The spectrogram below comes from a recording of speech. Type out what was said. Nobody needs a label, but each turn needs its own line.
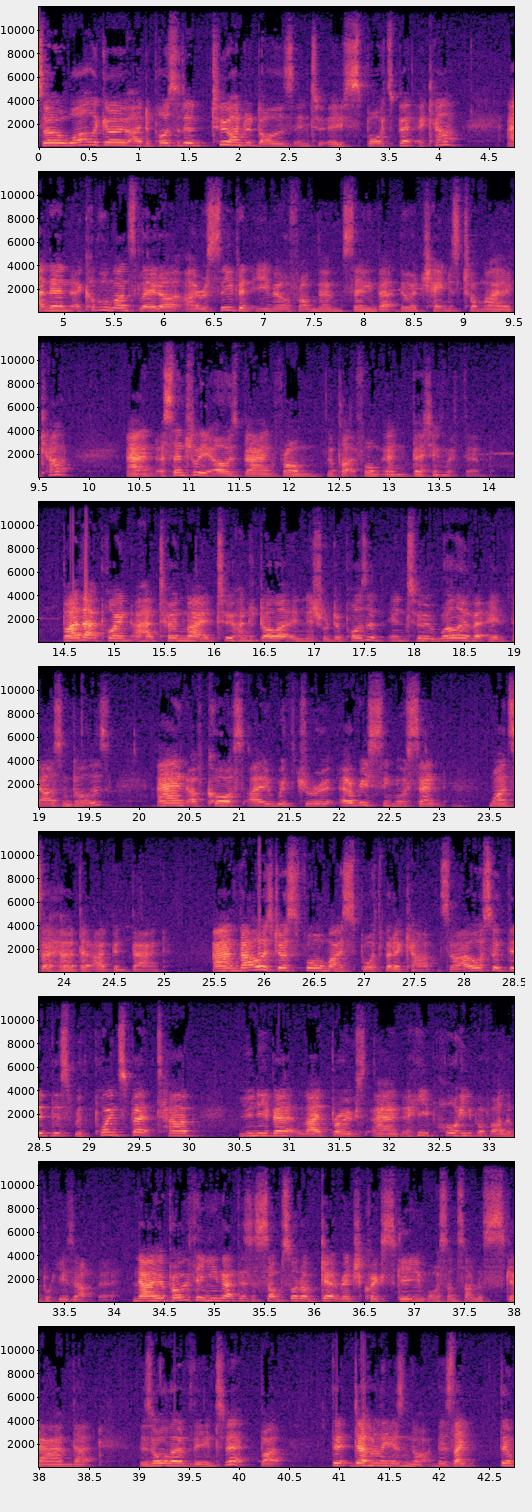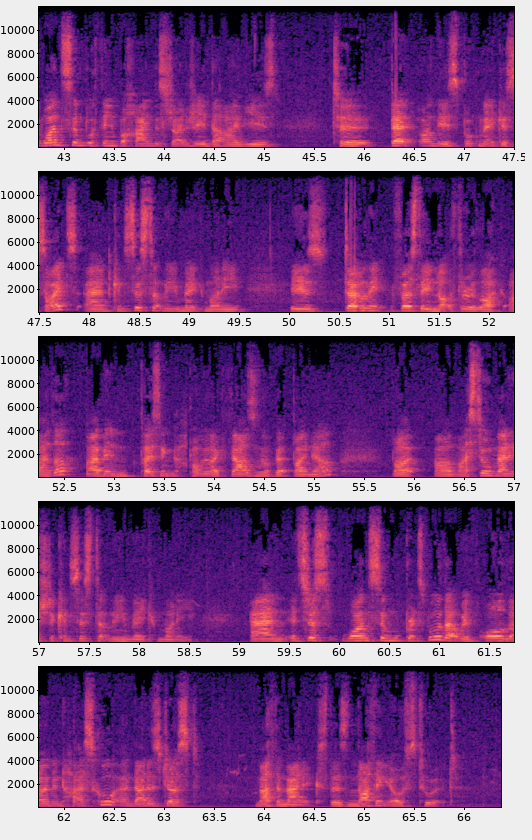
So a while ago I deposited $200 into a Sportsbet account and then a couple months later I received an email from them saying that there were changes to my account and essentially I was banned from the platform and betting with them. By that point I had turned my $200 initial deposit into well over $8,000 and of course I withdrew every single cent once I heard that I'd been banned. And that was just for my Sportsbet account. So I also did this with PointsBet, Tab, Unibet, Ladbrokes, and a heap, whole heap of other bookies out there. Now you're probably thinking that this is some sort of get-rich-quick scheme or some sort of scam that is all over the internet, but it definitely is not. There's like the one simple thing behind the strategy that I've used to bet on these bookmaker sites and consistently make money is definitely firstly not through luck either. I've been placing probably like thousands of bet by now but um, I still manage to consistently make money. And it's just one simple principle that we've all learned in high school, and that is just mathematics. There's nothing else to it.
